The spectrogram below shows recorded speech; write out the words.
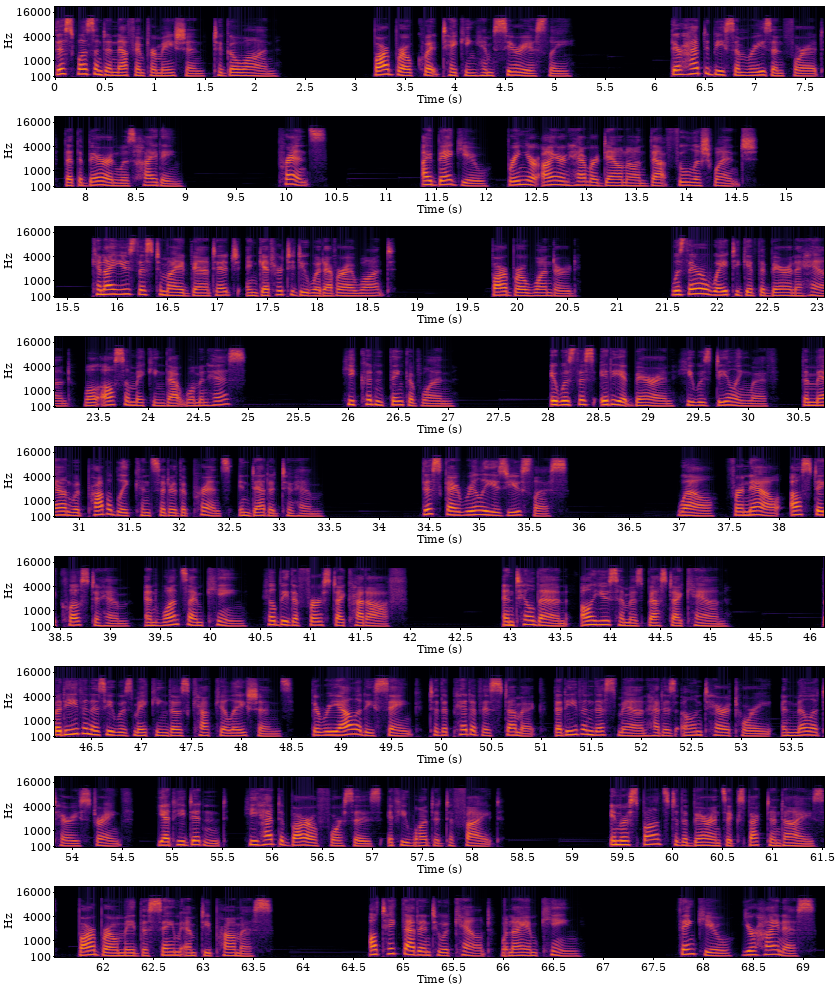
This wasn't enough information to go on. Barbro quit taking him seriously. There had to be some reason for it that the Baron was hiding. Prince. I beg you, bring your iron hammer down on that foolish wench. Can I use this to my advantage and get her to do whatever I want? Barbro wondered. Was there a way to give the Baron a hand while also making that woman his? He couldn't think of one. It was this idiot Baron he was dealing with, the man would probably consider the prince indebted to him. This guy really is useless. Well, for now, I'll stay close to him, and once I'm king, he'll be the first I cut off. Until then, I'll use him as best I can. But even as he was making those calculations, the reality sank to the pit of his stomach that even this man had his own territory and military strength, yet he didn't, he had to borrow forces if he wanted to fight. In response to the Baron's expectant eyes, Barbro made the same empty promise. I'll take that into account when I am king. Thank you, your highness.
